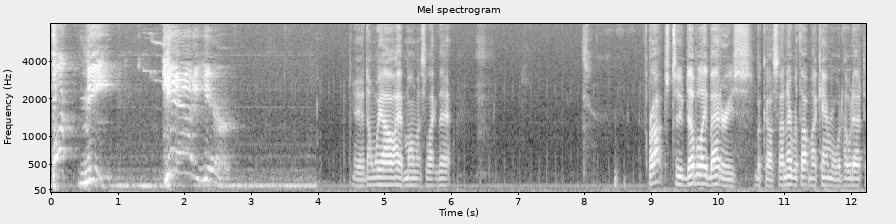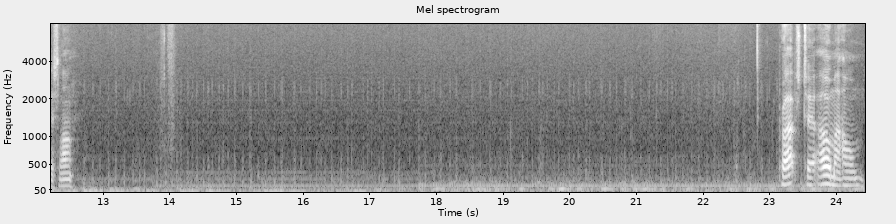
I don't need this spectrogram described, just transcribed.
Fuck me! Yeah, don't we all have moments like that? Props to AA batteries because I never thought my camera would hold out this long. Props to all my home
